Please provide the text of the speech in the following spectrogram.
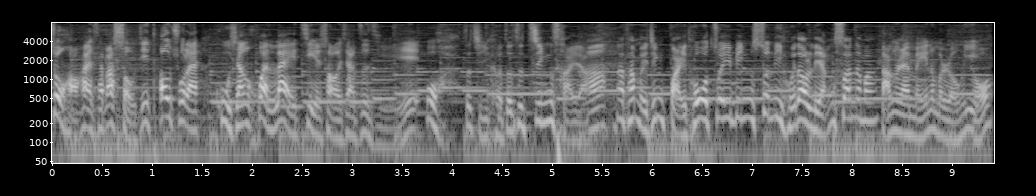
众好汉才把手机掏出来，互相换赖，介绍一下自己。哇，这集可真是精彩呀！啊，那他们已经摆脱追兵，顺利回到梁山了吗？当然没那么容易。哦，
